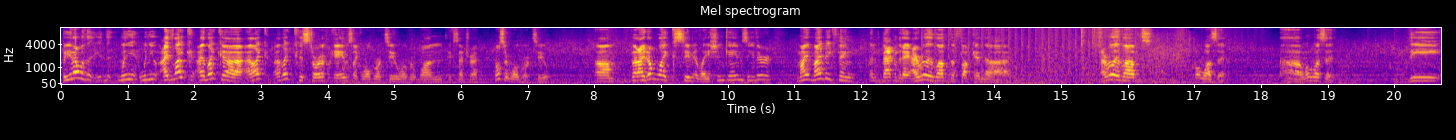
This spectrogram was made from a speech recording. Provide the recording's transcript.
But you know what? When you when you I like I like uh, I like I like historical games like World War II, World War One, etc. Mostly World War II. Um, but I don't like simulation games either. My my big thing back in the day, I really loved the fucking. Uh, I really loved. What was it? Uh, what was it? The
